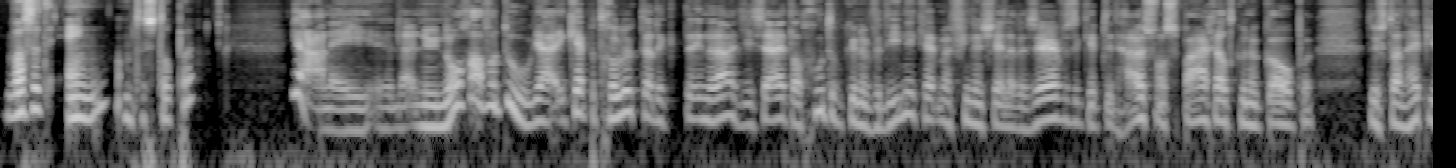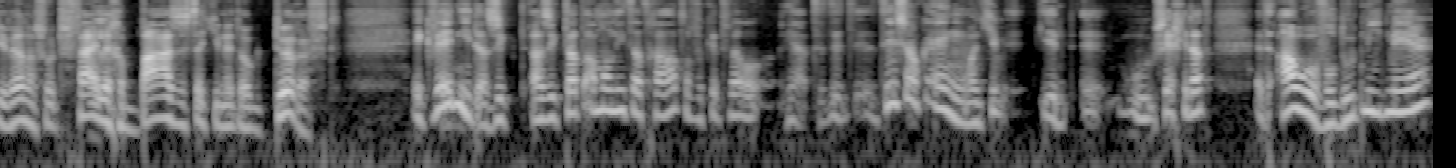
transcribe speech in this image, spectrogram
Was het eng om te stoppen? Ja, nee, eh, nu nog af en toe. Ja, ik heb het geluk dat ik inderdaad, je zei het al, goed heb kunnen verdienen. Ik heb mijn financiële reserves, ik heb dit huis van spaargeld kunnen kopen. Dus dan heb je wel een soort veilige basis dat je het ook durft. Ik weet niet, als ik, als ik dat allemaal niet had gehad, of ik het wel... Ja, het, het, het is ook eng, want je, je, eh, hoe zeg je dat? Het oude voldoet niet meer,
